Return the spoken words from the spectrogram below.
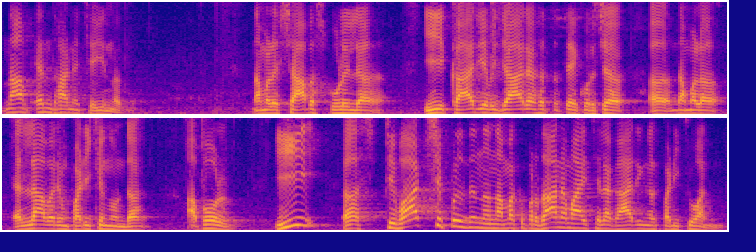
നാം എന്താണ് ചെയ്യുന്നത്? നമ്മൾ ശാപ സ്കൂളിൽ ഈ കാര്യവിചാരഹത്വത്തെക്കുറിച്ച് നമ്മൾ എല്ലാവരും പഠിക്കുന്നുണ്ട്. അപ്പോൾ ഈ സ്റ്റിവാർഡ്ഷിപ്പിൽ നിന്ന് നമുക്ക് പ്രധാനമായ ചില കാര്യങ്ങൾ പഠിക്കുവാനുണ്ട്.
